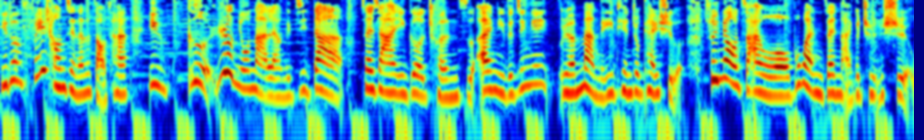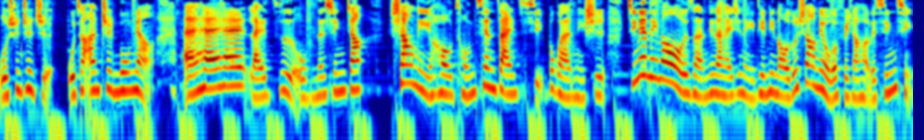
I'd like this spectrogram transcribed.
一顿非常简单的早餐，一一个热牛奶，两个鸡蛋，再加一个橙子，哎，你的今天圆满的一天就开始了。所以你要加油哦！不管你在哪一个城市，我是智智，我叫安志姑娘，哎嘿嘿，来自我们的新疆。上你以后，从现在起，不管你是今天听到我的咱电台，还是哪一天听到，我都希望你有个非常好的心情。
